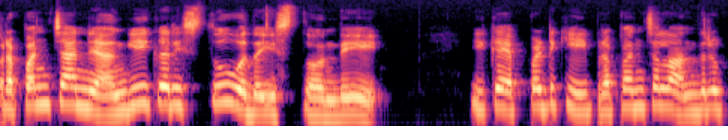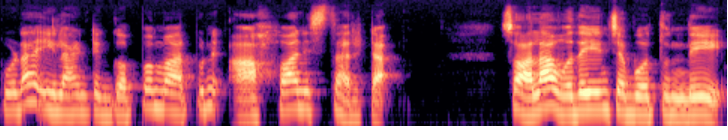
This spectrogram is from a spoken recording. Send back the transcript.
ప్రపంచాన్ని అంగీకరిస్తూ ఉదయిస్తోంది. ఇక ఎప్పటికీ ప్రపంచంలో అందరూ కూడా ఇలాంటి గొప్ప మార్పుని ఆహ్వానిస్తారట. సో అలా ఉదయించబోతుంది.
